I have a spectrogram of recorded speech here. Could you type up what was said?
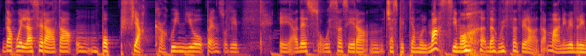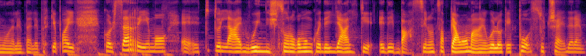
da quella serata un, un po' fiacca, quindi io penso che eh, adesso questa sera mm, ci aspettiamo il massimo da questa serata, ma ne vedremo delle belle perché poi col Sanremo è tutto il live, quindi ci sono comunque degli alti e dei bassi, non sappiamo mai quello che può succedere.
